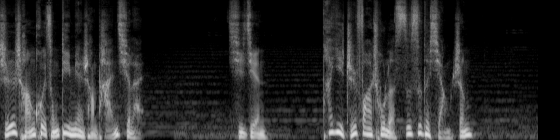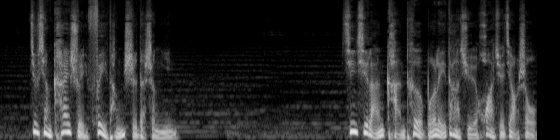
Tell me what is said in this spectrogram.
时常会从地面上弹起来。期间，它一直发出了嘶嘶的响声，就像开水沸腾时的声音。新西兰坎特伯雷大学化学教授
